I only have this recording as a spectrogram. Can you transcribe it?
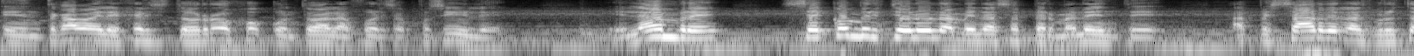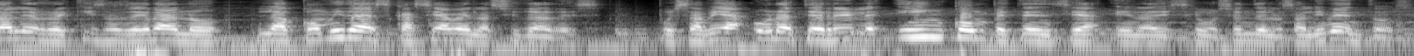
entraba el ejército rojo con toda la fuerza posible. El hambre se convirtió en una amenaza permanente. A pesar de las brutales requisas de grano, la comida escaseaba en las ciudades, pues había una terrible incompetencia en la distribución de los alimentos.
